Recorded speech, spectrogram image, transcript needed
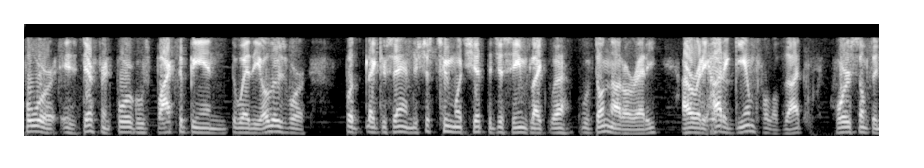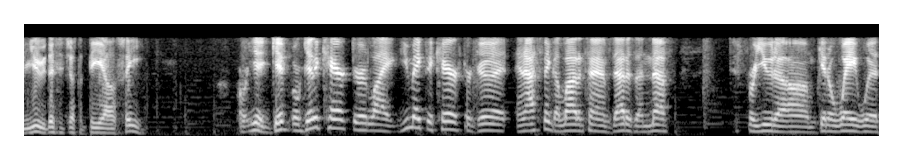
four is different. Four goes back to being the way the others were. But like you're saying, there's just too much shit that just seems like, well, we've done that already. I already had a game full of that. Where's something new? This is just a DLC. or yeah, get or get a character like you make the character good, and I think a lot of times that is enough for you to um get away with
